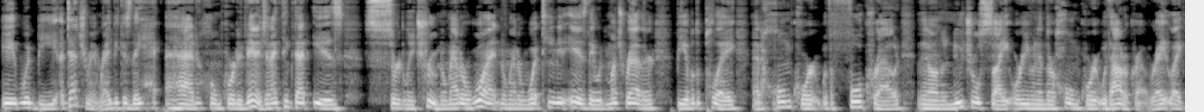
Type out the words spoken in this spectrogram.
it would be a detriment, right? Because they ha- had home court advantage, and I think that is certainly true. No matter what, no matter what team it is, they would much rather be able to play at home court with a full crowd than on a neutral site or even in their home court without a crowd, right? Like.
